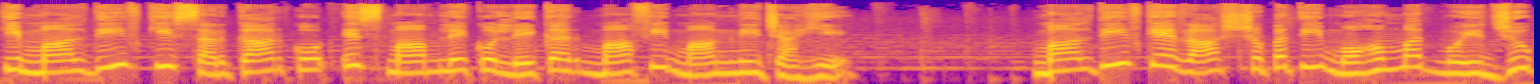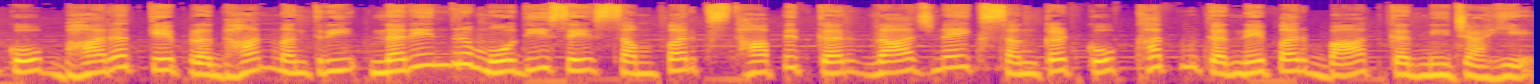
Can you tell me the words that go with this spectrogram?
कि मालदीव की सरकार को इस मामले को लेकर माफ़ी मांगनी चाहिए। मालदीव के राष्ट्रपति मोहम्मद मुइजू को भारत के प्रधानमंत्री नरेंद्र मोदी से संपर्क स्थापित कर राजनयिक संकट को खत्म करने पर बात करनी चाहिए।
